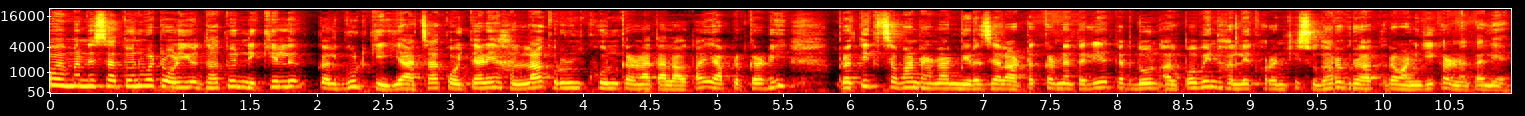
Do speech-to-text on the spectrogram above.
वैमनस्यातून व टोळी युद्धातून निखिल कलगुटकी याचा कोयत्याने हल्ला करून खून करण्यात आला होता. या प्रकरणी प्रतीक चव्हाण राहणार मिरज याला अटक करण्यात आली आहे. तर दोन अल्पवयीन हल्लेखोरांची सुधारगृहात रवानगी करण्यात आली आहे.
